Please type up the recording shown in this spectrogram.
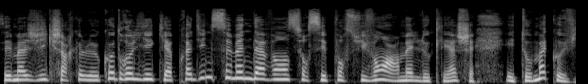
C'est magique, Charles le Caudrelier qui a près d'une semaine d'avance sur ses poursuivants Armel Lecléache et Thomas Coville.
